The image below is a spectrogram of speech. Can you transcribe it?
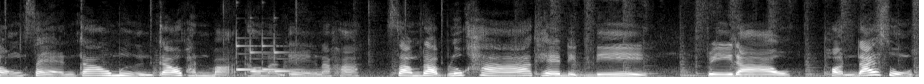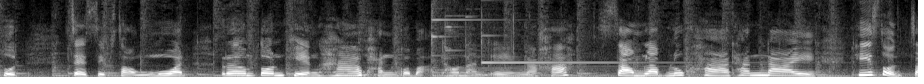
299,000 บาทเท่านั้นเองนะคะสำหรับลูกค้าเครดิตดี ฟรีดาวผ่อนได้สูงสุด 72 งวด เริ่มต้นเพียง 5,000 กว่าบาทเท่านั้นเองนะคะสำหรับลูกค้าท่านใดที่สนใจ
